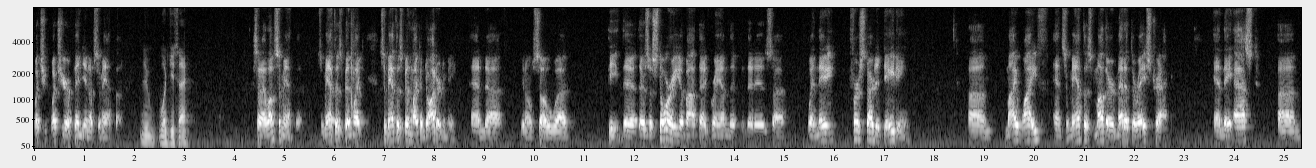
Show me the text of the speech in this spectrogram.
what's what's your opinion of Samantha? What'd you say? I said I love Samantha. Samantha's been like Samantha's been like a daughter to me, and uh, you know, so uh, the the there's a story about that Graham that that is uh, when they first started dating. Um, my wife and Samantha's mother met at the racetrack, and they asked um,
